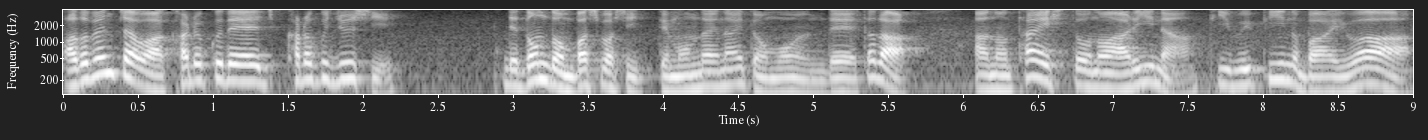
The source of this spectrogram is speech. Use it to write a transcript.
アドベンチャーは火力で火力重視。でどんどんバシバシいって問題ないと思うんでただあの対人のアリーナ PVP の場合は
